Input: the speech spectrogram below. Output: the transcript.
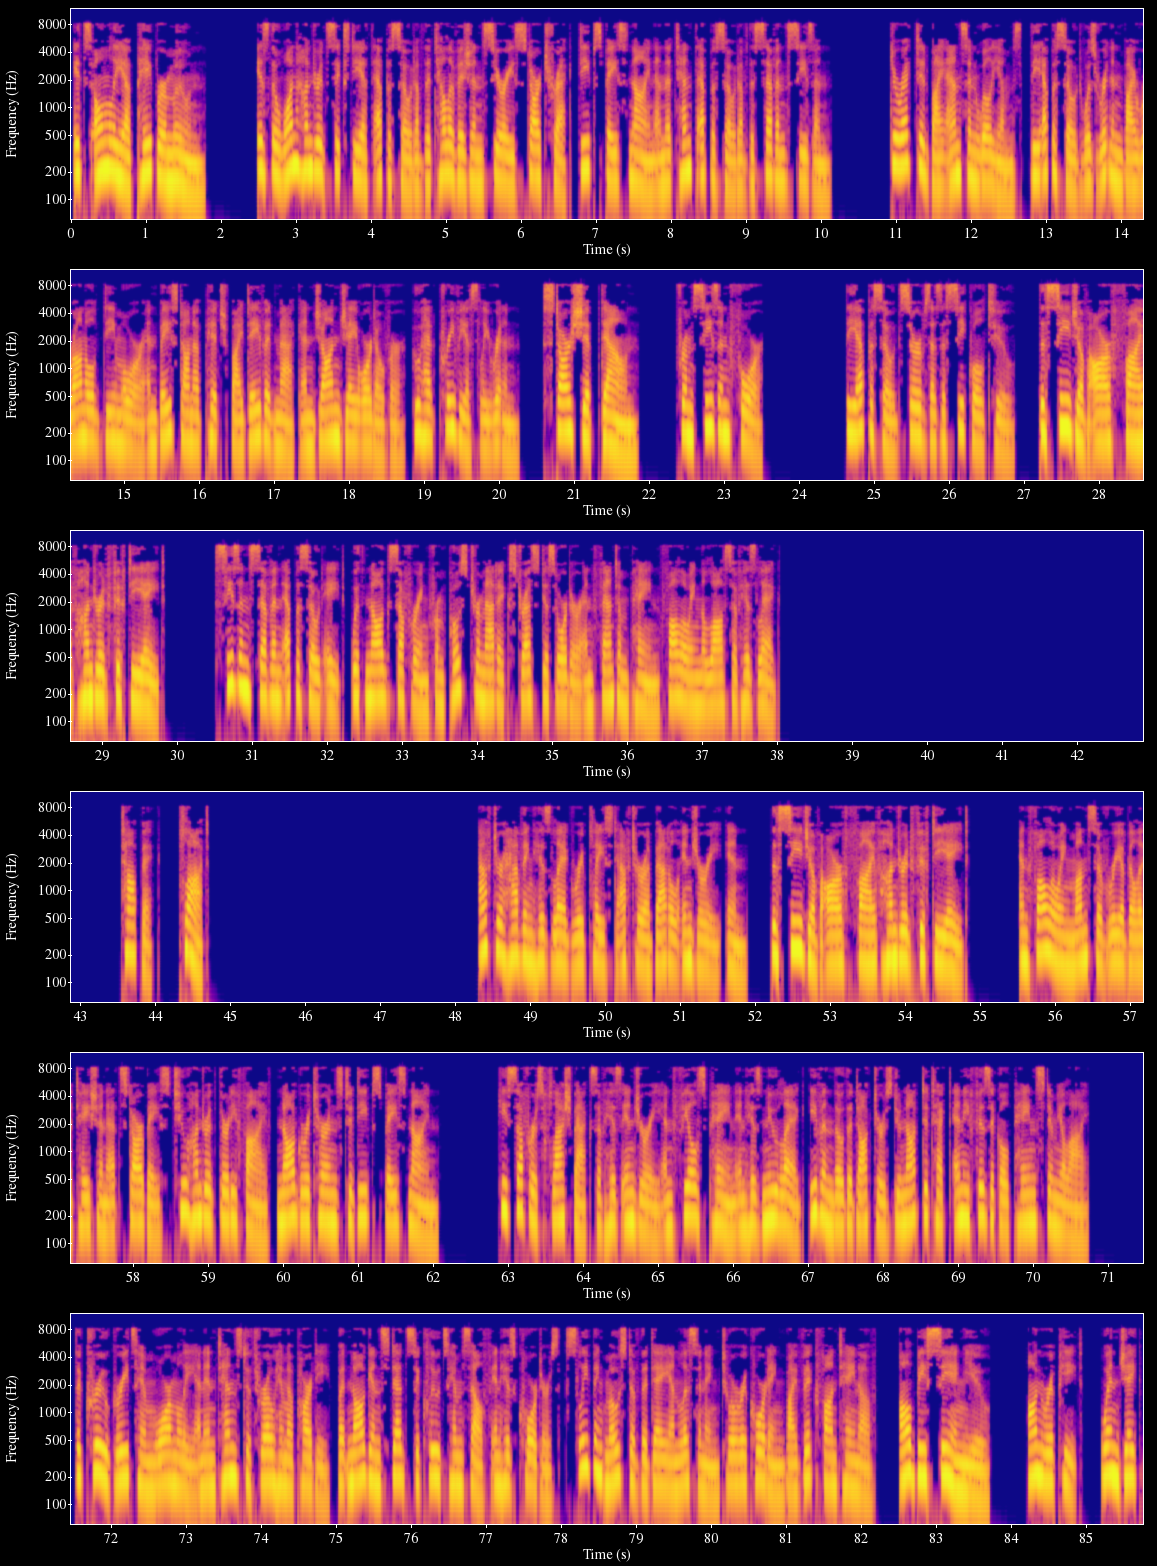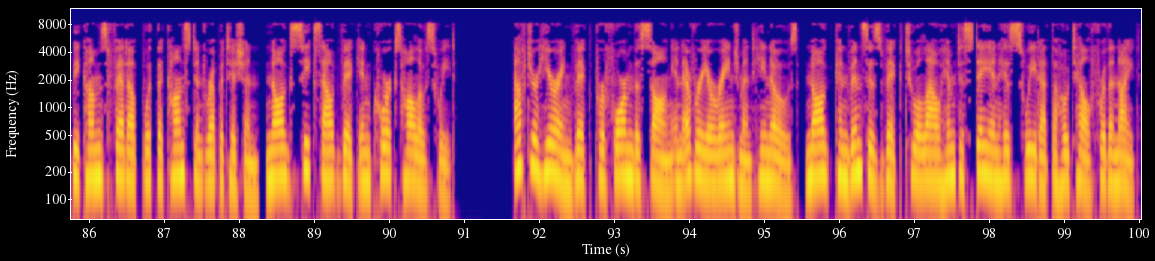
It's Only a Paper Moon is the 160th episode of the television series Star Trek, Deep Space Nine and the 10th episode of the seventh season. Directed by Anson Williams, the episode was written by Ronald D. Moore and based on a pitch by David Mack and John J. Ordover, who had previously written, "'Starship Down' from Season 4. The episode serves as a sequel to "'The Siege of R-558' Season 7 Episode 8, with Nog suffering from post-traumatic stress disorder and phantom pain following the loss of his leg. Plot. After having his leg replaced after a battle injury in The Siege of R-558, and following months of rehabilitation at Starbase 235, Nog returns to Deep Space Nine. He suffers flashbacks of his injury and feels pain in his new leg, even though the doctors do not detect any physical pain stimuli. The crew greets him warmly and intends to throw him a party, but Nog instead secludes himself in his quarters, sleeping most of the day and listening to a recording by Vic Fontaine of, "'I'll Be Seeing You' on repeat. When Jake becomes fed up with the constant repetition, Nog seeks out Vic in Quark's holosuite. After hearing Vic perform the song in every arrangement he knows, Nog convinces Vic to allow him to stay in his suite at the hotel for the night.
